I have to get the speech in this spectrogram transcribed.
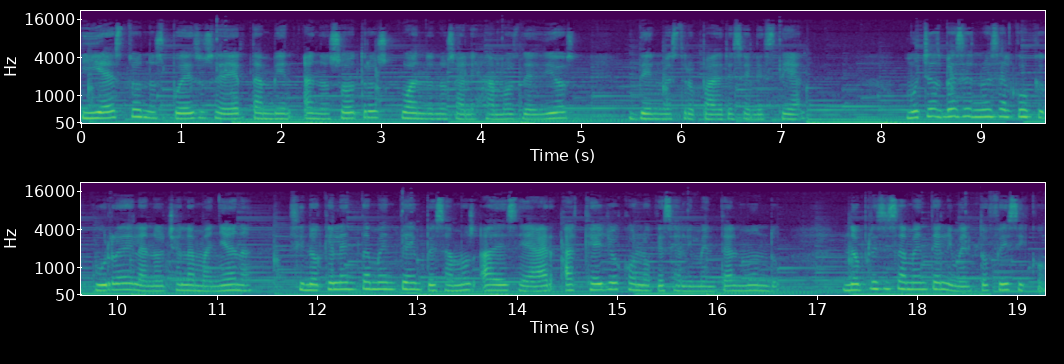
y esto nos puede suceder también a nosotros cuando nos alejamos de Dios, de nuestro Padre Celestial. Muchas veces no es algo que ocurre de la noche a la mañana, sino que lentamente empezamos a desear aquello con lo que se alimenta el mundo, no precisamente alimento físico,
